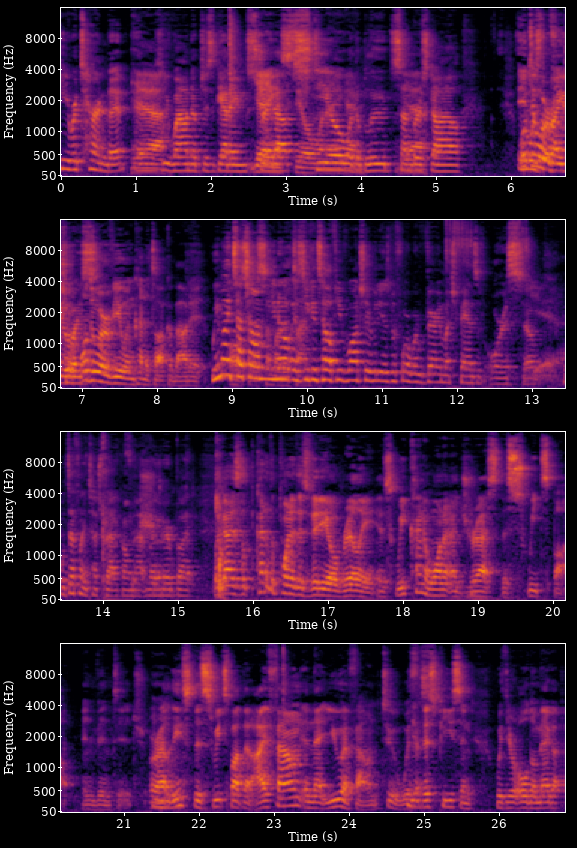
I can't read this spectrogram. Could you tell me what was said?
he returned it, and Yeah. he wound up just getting straight Getting up steel steel, with a blue sunburst Yeah. dial. It We'll was do a right review. choice. We'll do a review and kind of talk about it. we might touch on, you know, as you can tell if you've watched our videos before, we're very much fans of Oris, so Yeah. we'll definitely touch back on that later. But But guys, the kind of the point of this video really is we kind of want to address the sweet spot in vintage, or Mm-hmm. at least the sweet spot that I found and that you have found too with Yes. this piece and with your old Omega,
